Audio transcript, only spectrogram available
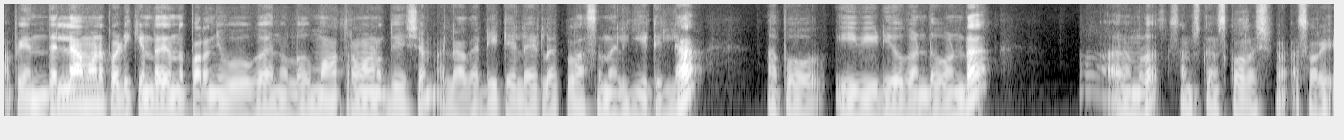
അപ്പോൾ എന്തെല്ലാമാണ് പഠിക്കേണ്ടത് എന്ന് പറഞ്ഞു പോവുക എന്നുള്ളത് മാത്രമാണ് ഉദ്ദേശം. അല്ലാതെ ഡീറ്റെയിൽഡ് ആയിട്ടുള്ള ക്ലാസ് നൽകിയിട്ടില്ല. അപ്പോൾ ഈ വീഡിയോ കണ്ടുകൊണ്ട് നമ്മൾ സംസ്കൃത scholarship sorry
